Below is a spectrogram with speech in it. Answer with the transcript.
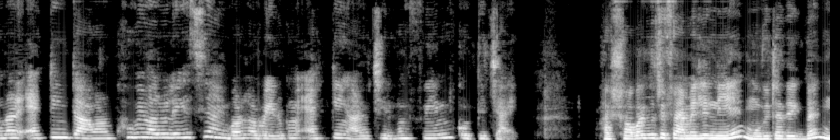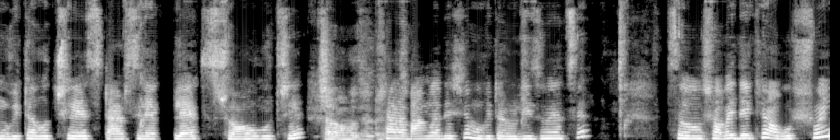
ওনার অ্যাক্টিংটা আমার খুবই ভালো লেগেছে, আমি বড় হব এরকম অ্যাক্টিং আর হচ্ছে এরকম ফিল্ম করতে চাই। আর সবাই হচ্ছে ফ্যামিলি নিয়ে মুভিটা দেখবেন। মুভিটা হচ্ছে স্টার সিনেপ্লেক্স সহ হচ্ছে সারা বাংলাদেশে। মুভিটা রিলিজ হয়েছে। সো সবাই দেখে অবশ্যই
